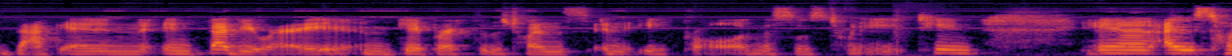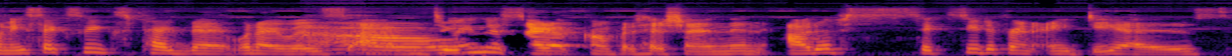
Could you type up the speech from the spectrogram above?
back in in February and gave birth to the twins in April, and this was 2018. And I was 26 weeks pregnant when I was um, wow. um, doing the startup competition. And out of 60 different ideas,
